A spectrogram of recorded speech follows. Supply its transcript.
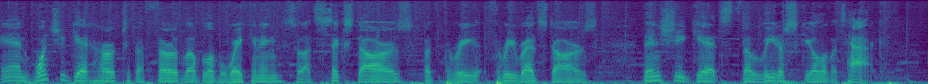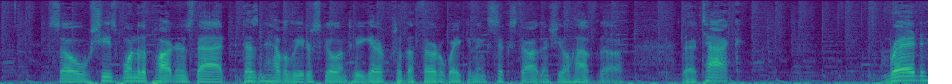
And once you get her to the third level of awakening so that's six stars but three three red stars then she gets the leader skill of attack. So she's one of the partners that doesn't have a leader skill until you get her to the third awakening six star then she'll have the the attack. Red.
